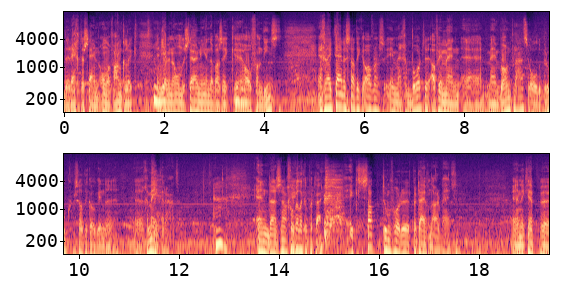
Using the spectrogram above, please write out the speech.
De rechters zijn onafhankelijk. En die hebben een ondersteuning en daar was ik eh, hoofd van dienst. En gelijktijdig zat ik overigens in mijn geboorte, of in mijn, eh, mijn woonplaats, Oldebroek, zat ik ook in de eh, gemeenteraad. En daar zag Voor ik- welke partij? Ik zat toen voor de Partij van de Arbeid. En ik heb, eh,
